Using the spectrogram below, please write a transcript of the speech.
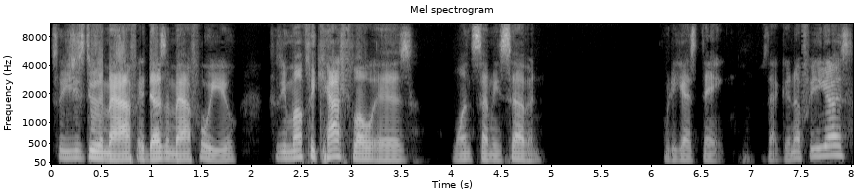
so you just do the math it does the math for you so your monthly cash flow is 177 what do you guys think is that good enough for you guys?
